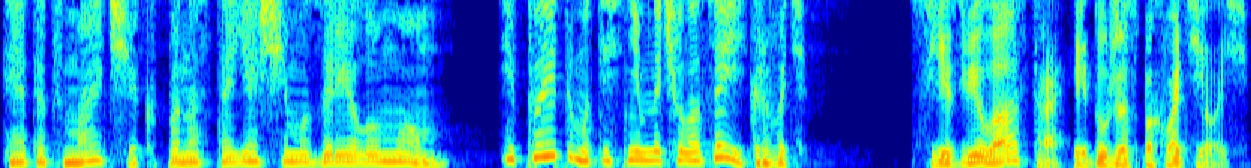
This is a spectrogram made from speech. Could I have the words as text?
«Этот мальчик по-настоящему зрел умом. И поэтому ты с ним начала заигрывать?» Съязвила Астра и тут же спохватилась.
